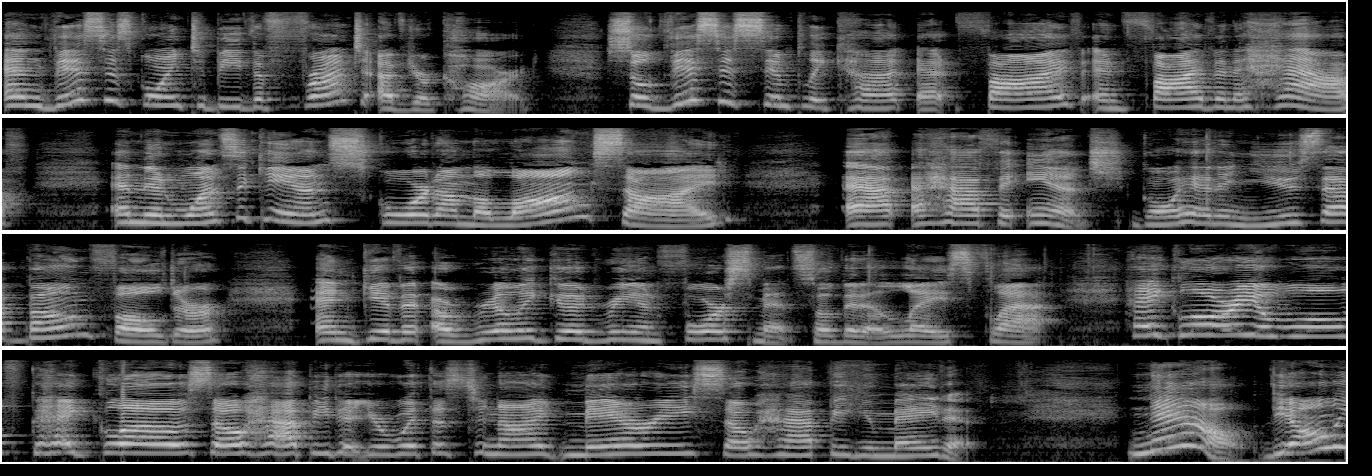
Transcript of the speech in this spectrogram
And this is going to be the front of your card. So this is simply cut at five and five and a half. And then once again, scored on the long side at a half an inch. Go ahead and use that bone folder and give it a really good reinforcement so that it lays flat. Hey, Gloria Wolf. Hey, Glow. So happy that you're with us tonight. Mary, so happy you made it. Now, the only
